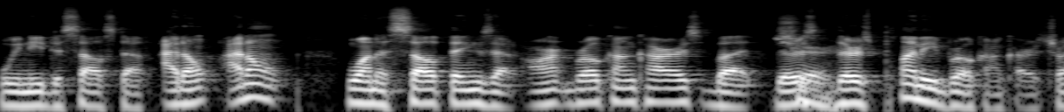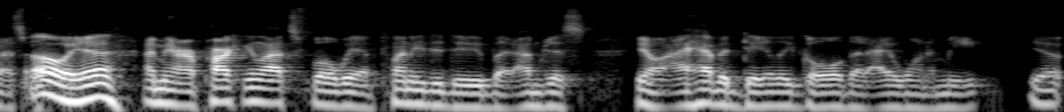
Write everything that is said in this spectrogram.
we need to sell stuff. I don't I don't want to sell things that aren't broke on cars, but there's Sure. there's plenty broke on cars. Trust me. Oh yeah. I mean, our parking lot's full. We have plenty to do, but I'm just, you know, I have a daily goal that I want to meet. Yep.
